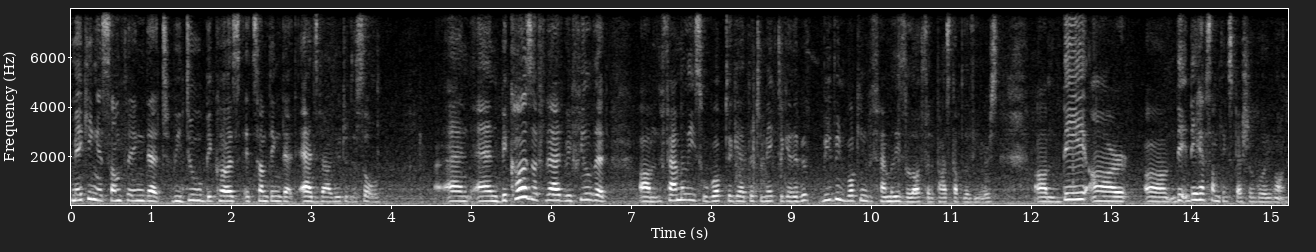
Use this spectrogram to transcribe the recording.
making is something that we do because it's something that adds value to the soul, and and because of that, we feel that um, families who work together to make together. We've, we've been working with families a lot for the past couple of years. Um, they are um, they, they have something special going on.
